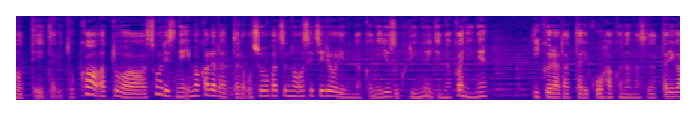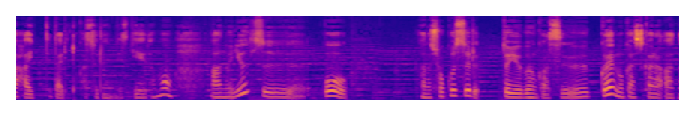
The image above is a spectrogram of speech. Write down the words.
乗っていたりとか。あとはそうですね今からだったらお正月のおせち料理の中に柚子くり抜いて中にねイクラだったり紅白なますだったりが入ってたりとかするんですけれどもあの柚子をあの食するという文化はすっごい昔からあっ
